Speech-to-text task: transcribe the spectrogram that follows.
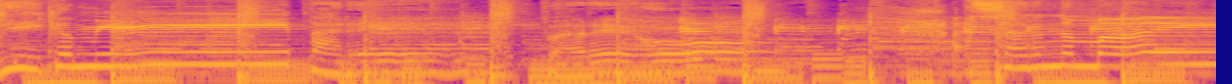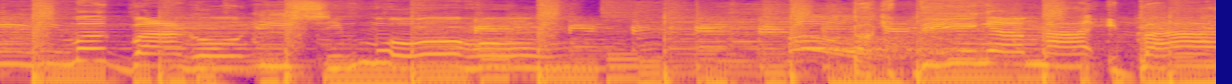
Di kami pare-pareho. At sana na may magbago isip mo. Bakit di nga maiba?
